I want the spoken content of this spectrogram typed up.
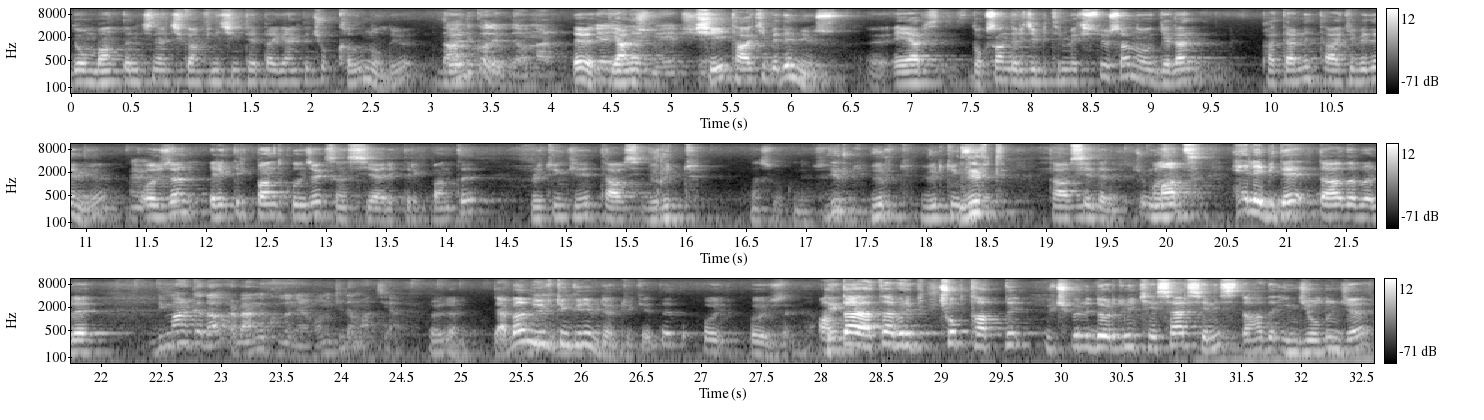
don bantların içinden çıkan finishing tape'ler genellikle çok kalın oluyor. Dandik oluyor bir de onlar. Evet, ya yani şey. Şeyi takip edemiyorsun. Ee, Eğer 90 derece bitirmek istiyorsan o gelen paterni takip edemiyor. Evet. O yüzden elektrik bandı kullanacaksanız siyah elektrik bandı Rütünkini tavsiye Vürt nasıl okunuyor? Vürt. Vürt. Vürt'ünkini Vürt. tavsiye ederim. Çünkü mat hele bir de daha da böyle Bir marka daha var ben de kullanıyorum. Onunki de mat ya. öyle. Ya ben Vürt'ünkini biliyorum Türkiye'de. O, o yüzden. Hatta hatta böyle bir çok tatlı 3 bölü 4'ünü keserseniz daha da ince olunca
